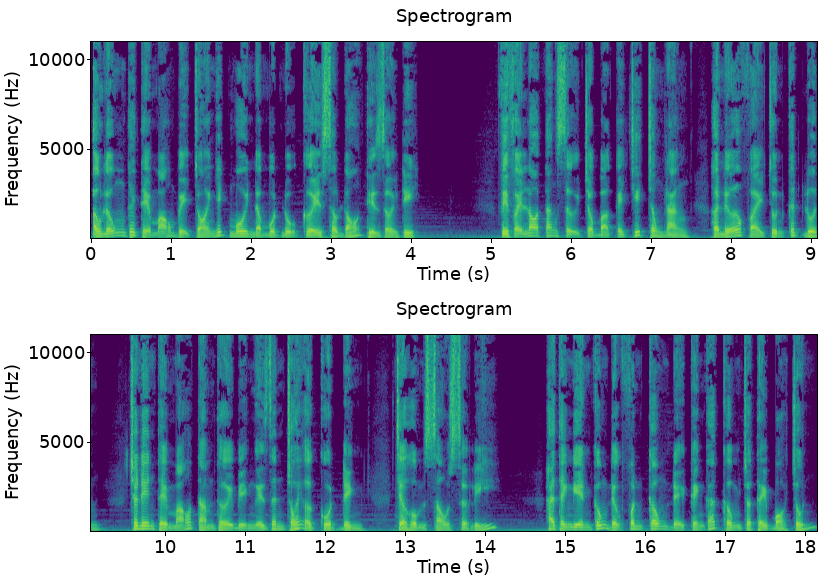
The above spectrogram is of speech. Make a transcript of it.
Ông Lũng thấy thầy Mão bị chói nhếch môi là một nụ cười sau đó thì rời đi. Vì phải lo tăng sự cho bà cái chết trong làng, hơn nữa phải chôn cất luôn, cho nên thầy máu tạm thời bị người dân trói ở cột đỉnh, chờ hôm sau xử lý. Hai thanh niên cũng được phân công để canh gác không cho thầy bỏ trốn.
